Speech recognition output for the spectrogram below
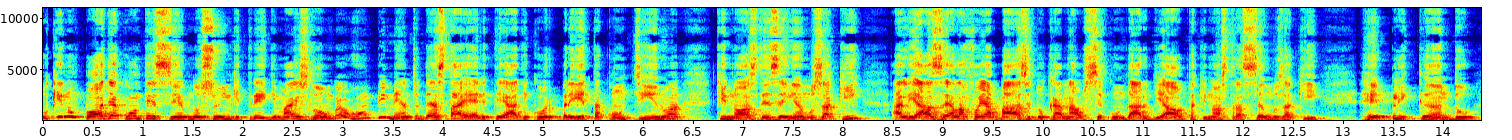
O que não pode acontecer no swing trade mais longo é o rompimento desta LTA de cor preta contínua que nós desenhamos aqui. Aliás, ela foi a base do canal secundário de alta que nós traçamos aqui, replicando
